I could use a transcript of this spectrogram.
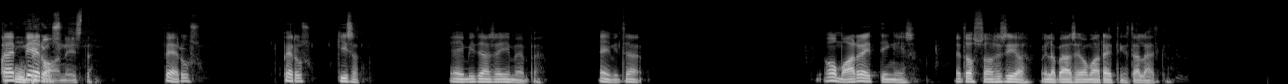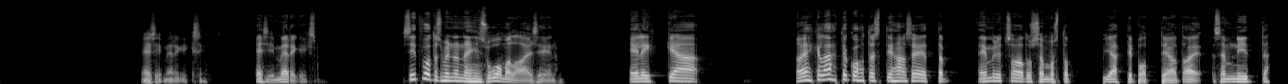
Tai tai perus, niistä. perus, perus, kisat. Ei mitään se ihmeempää. Ei mitään. Oma ratinginsa. Ja tossa on se sija, millä pääsee omaan ratingin tällä hetkellä. Esimerkiksi. Esimerkiksi. Sitten voitaisiin mennä näihin suomalaisiin. Eli no ehkä lähtökohtaisesti ihan se, että ei me nyt saatu semmoista jättipottia tai se, niitä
